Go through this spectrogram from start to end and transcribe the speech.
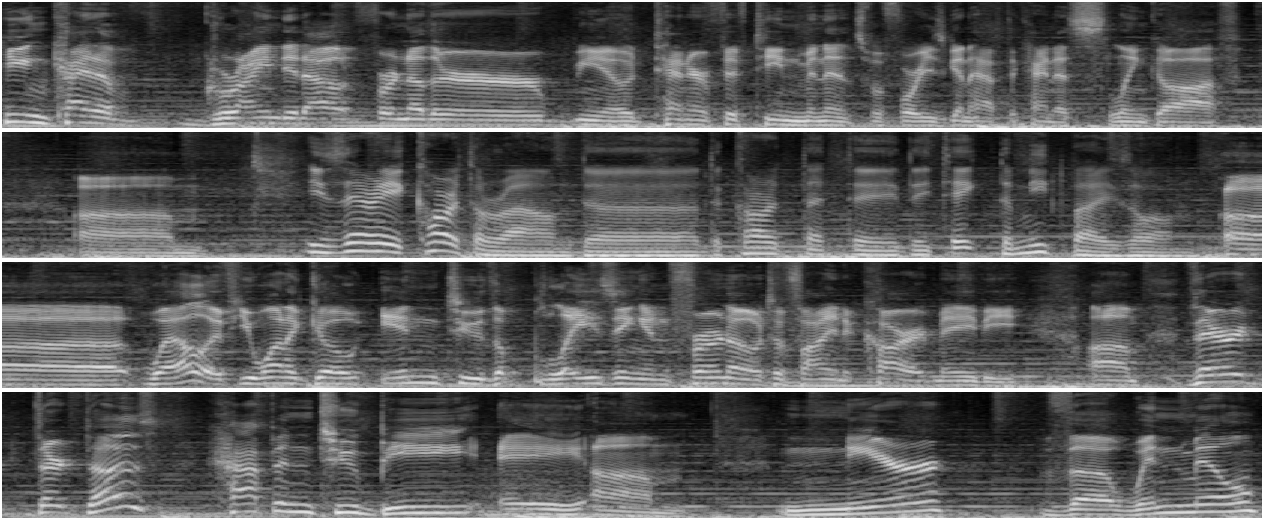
he can kind of grind it out for another you know ten or fifteen minutes before he's gonna have to kind of slink off. Um, Is there a cart around? Uh, the cart that they, they take the meat pies on? Uh, well, if you want to go into the blazing inferno to find a cart, maybe. Um, there, there does happen to be a um, near the windmill.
